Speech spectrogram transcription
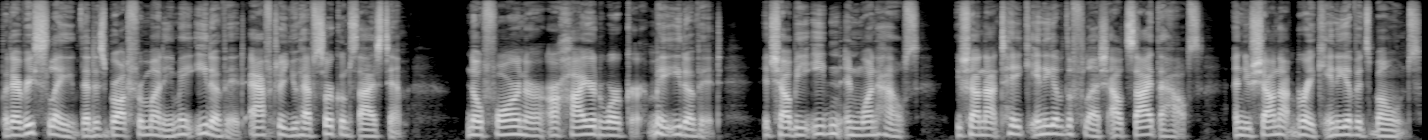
but every slave that is brought for money may eat of it after you have circumcised him. No foreigner or hired worker may eat of it. It shall be eaten in one house you shall not take any of the flesh outside the house, and you shall not break any of its bones.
